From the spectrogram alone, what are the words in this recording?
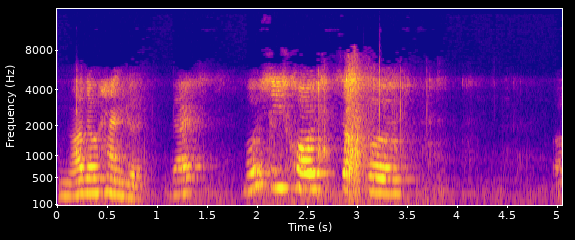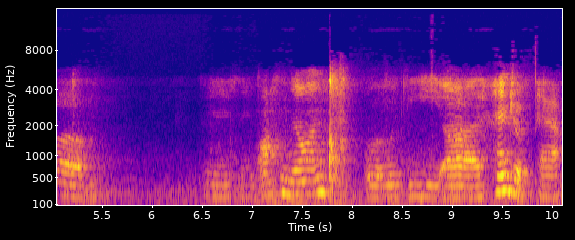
Another hundred. That's most of these cars except for um his name Austin Dillon or the uh, Hendrick pack.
